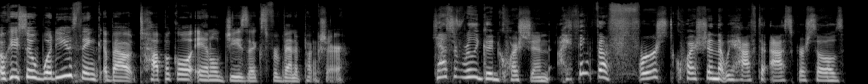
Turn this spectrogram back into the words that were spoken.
Okay, so what do you think about topical analgesics for venipuncture? Yeah, it's a really good question. I think the first question that we have to ask ourselves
